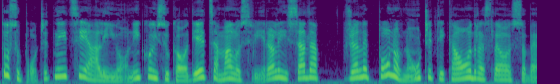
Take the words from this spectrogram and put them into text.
To su početnici, ali i oni koji su kao djeca malo svirali i sada žele ponovno učiti kao odrasle osobe,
